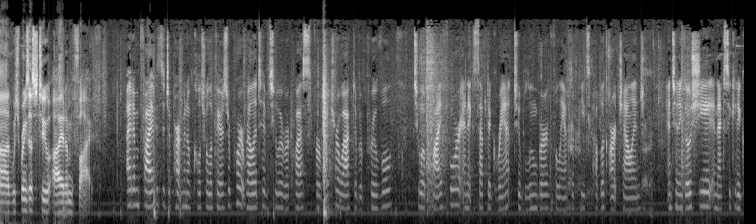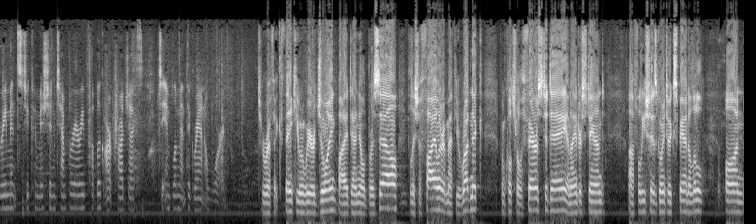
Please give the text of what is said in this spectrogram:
Uh, which brings us to item five. Item five is the Department of Cultural Affairs report relative to a request for retroactive approval to apply for and accept a grant to Bloomberg Philanthropies Public Art Challenge and to negotiate and execute agreements to commission temporary public art projects to implement the grant award. Terrific. Thank you. And we are joined by Danielle Brazell, Felicia Filer, and Matthew Rudnick from Cultural Affairs today. And I understand uh, Felicia is going to expand a little on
